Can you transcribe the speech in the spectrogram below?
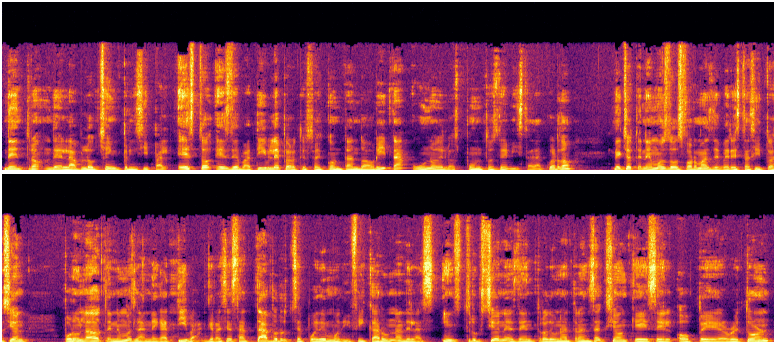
dentro de la blockchain principal. Esto es debatible, pero te estoy contando ahorita uno de los puntos de vista, ¿de acuerdo? De hecho, tenemos dos formas de ver esta situación. Por un lado tenemos la negativa. Gracias a Taproot se puede modificar una de las instrucciones dentro de una transacción que es el OP return.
